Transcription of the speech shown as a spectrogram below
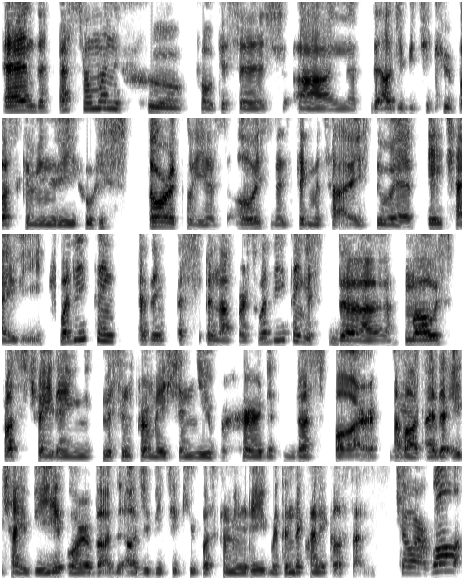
And as someone who focuses on the LGBTQ plus community, who historically has always been stigmatized with HIV, what do you think? I think a spin-off first, what do you think is the most frustrating misinformation you've heard thus far Yeah. about either HIV or about the LGBTQ plus community within the clinical sense? Sure. Well,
